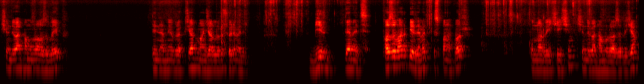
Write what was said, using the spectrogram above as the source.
Şimdi ben hamuru hazırlayıp dinlenmeye bırakacağım. Mancarları söylemedim. Bir demet pazı var, bir demet ıspanak var. Bunlar da iki için. Şimdi ben hamuru hazırlayacağım.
